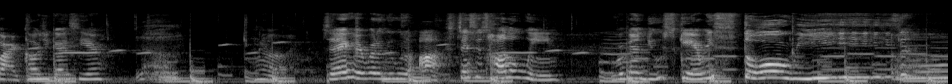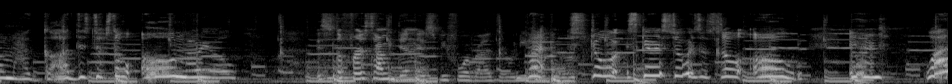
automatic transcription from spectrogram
why I called you guys here? No. Yeah. Today we're gonna do uh since it's Halloween, we're gonna do scary stories. Oh my god, this is so old, Mario. This is the first time we've done this before, brother. What do you But sto- scary stories are so old. And why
